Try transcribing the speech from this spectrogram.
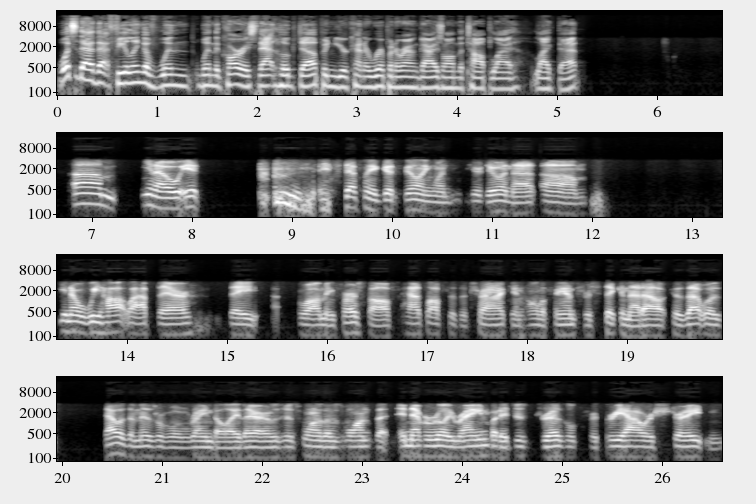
what's that that feeling of when when the car is that hooked up and you're kind of ripping around guys on the top li- like that? Um, you know, it it's definitely a good feeling when you're doing that. Um, you know, we hot lap there. They, well, I mean, first off, hats off to the track and all the fans for sticking that out because that was that was a miserable rain delay there. It was just one of those ones that it never really rained, but it just drizzled for three hours straight, and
